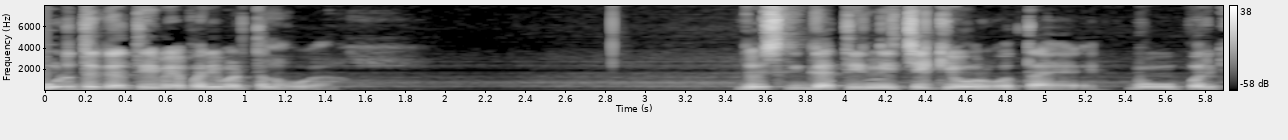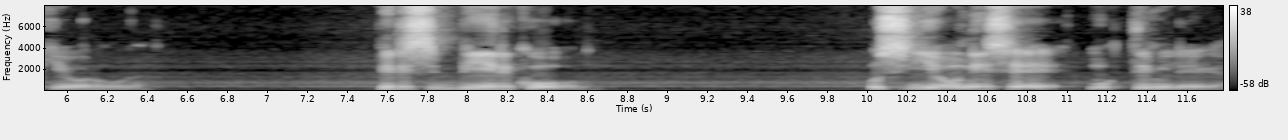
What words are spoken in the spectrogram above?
ऊर्ध गति में परिवर्तन होगा। जो इसकी गति नीचे की ओर होता है, वो ऊपर की ओर होगा। फिर इस वीर को उस योनि से मुक्ति मिलेगा।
